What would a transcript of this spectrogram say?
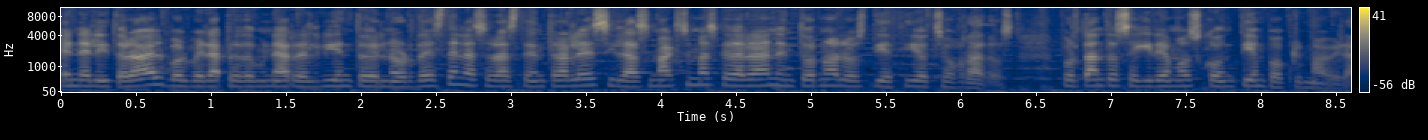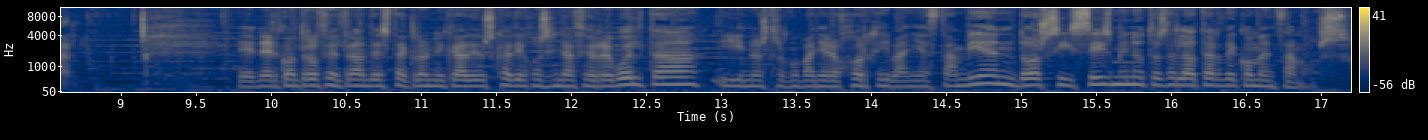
En el litoral volverá a predominar el viento del nordeste en las horas centrales y las máximas quedarán en torno a los 18 grados. Por tanto, seguiremos con tiempo primaveral. En el control central de esta crónica de Euskadi, José Ignacio Revuelta y nuestro compañero Jorge Ibáñez también. Dos y seis minutos de la tarde comenzamos.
